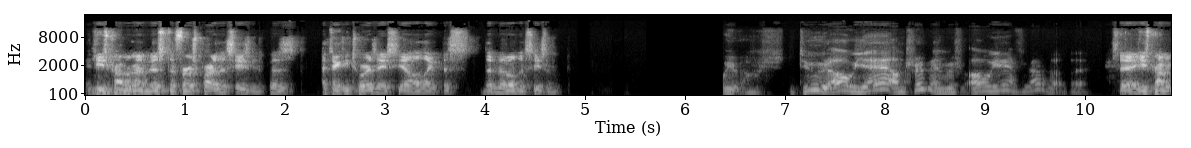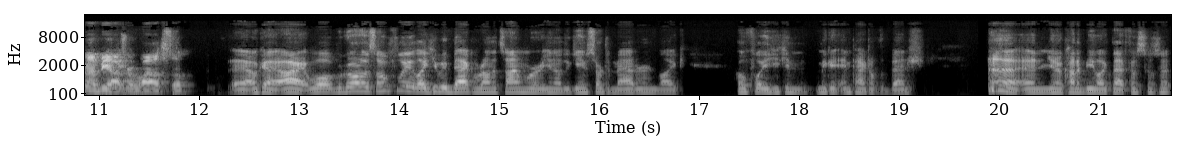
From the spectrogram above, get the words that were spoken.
He's probably going to miss the first part of the season because I think he tore his ACL like this the middle of the season. Wait, oh, dude, oh yeah, I'm tripping. Oh yeah, I forgot about that. So yeah, he's probably going to be out for a while still. Yeah. Okay. All right. Well, regardless, hopefully, like he'll be back around the time where you know the games start to matter and like hopefully he can make an impact off the bench and you know kind of be like that facil-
